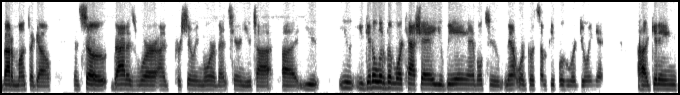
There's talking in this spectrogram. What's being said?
about a month ago. And so that is where I'm pursuing more events here in Utah. Uh, you you you get a little bit more cachet. You being able to network with some people who are doing it, uh, getting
